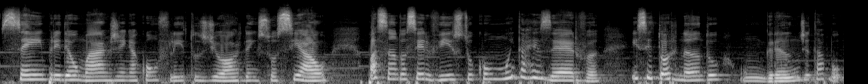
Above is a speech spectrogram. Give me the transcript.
sempre deu margem a conflitos de ordem social, passando a ser visto com muita reserva e se tornando um grande tabu.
